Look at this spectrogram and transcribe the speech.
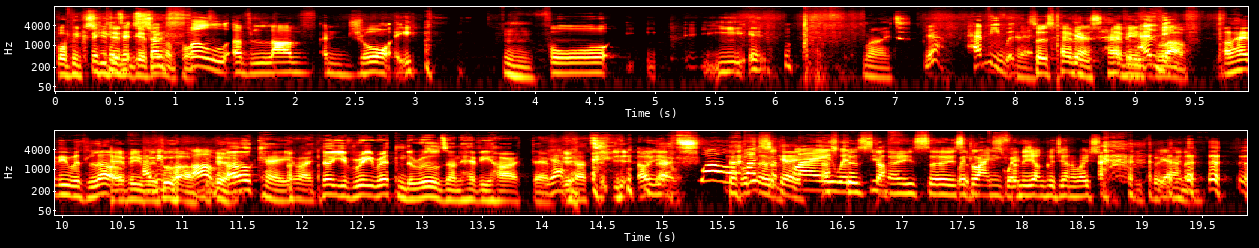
Well, because, you because didn't it's give so him a point. full of love and joy Mm-hmm. for y- y- Right. yeah, heavy with it. So it's heavy, Yes, heavy. heavy, with love. Oh, heavy with love. Heavy, Heavy with with love. love. yeah. Okay, right. No, you've rewritten the rules on heavy heart there. Yeah. That's, Oh, yeah. well, I like to okay. play That's with because, you know, he's, uh, he's with a- he's from the younger generation. You put, Yeah. you know.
